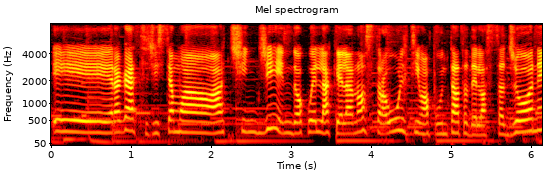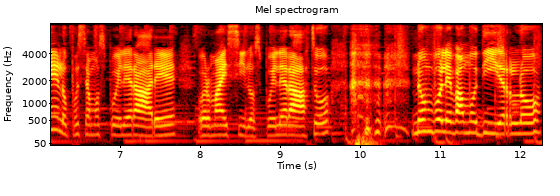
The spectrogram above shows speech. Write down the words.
E ragazzi, ci stiamo accingendo a quella che è la nostra ultima puntata della stagione. Lo possiamo spoilerare? Ormai sì, l'ho spoilerato. non volevamo dirlo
